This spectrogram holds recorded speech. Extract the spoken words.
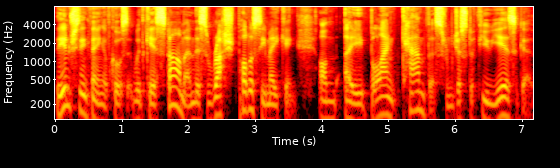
the interesting thing, of course, with Keir Starmer and this rushed policy making on a blank canvas from just a few years ago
